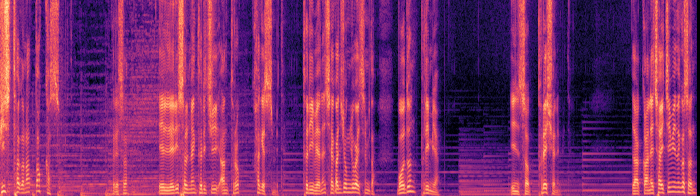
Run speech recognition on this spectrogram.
비슷하거나 똑같습니다. 그래서 일일이 설명드리지 않도록 하겠습니다. 트림에는 세 가지 종류가 있습니다. 모던 프리미엄, 인스퍼레이션입니다. 약간의 차이점이 있는 것은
